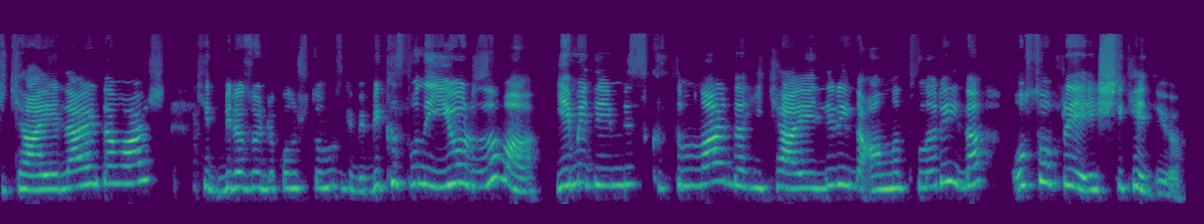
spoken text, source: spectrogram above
hikayeler de var. Ki biraz önce konuştuğumuz gibi bir kısmını yiyoruz ama yemediğimiz kısımlar da hikayeleriyle, anlatılarıyla o sofraya eşlik ediyor.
